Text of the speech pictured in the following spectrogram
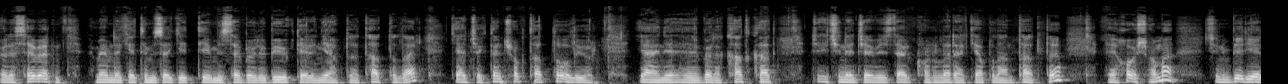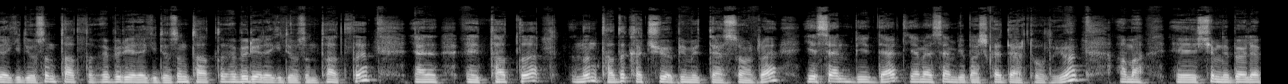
böyle severim memleketimize gittiğimizde böyle büyüklerin yaptığı tatlılar gerçekten çok tatlı oluyor. Yani e, böyle kat kat içine cevizler konularak yapılan tatlı e, hoş ama şimdi bir yere gidiyorsun tatlı, öbür yere gidiyorsun tatlı, öbür yere gidiyorsun tatlı. Yani e, tatlının tadı kaçıyor bir müddet sonra. Yesen bir dert, yemesen bir başka dert oluyor. Ama e, şimdi böyle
